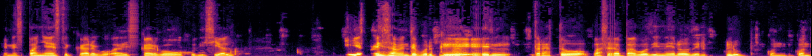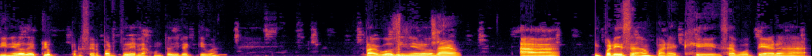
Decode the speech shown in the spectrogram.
en España a este cargo, a este cargo judicial. Y es precisamente porque él trató, o sea, pagó dinero del club, con, con dinero del club por ser parte de la junta directiva, pagó dinero Claro. a empresa para que saboteara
